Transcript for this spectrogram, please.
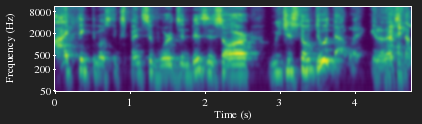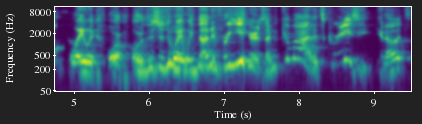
i think the most expensive words in business are we just don't do it that way you know that's right. not the way we or or this is the way we've done it for years i mean come on it's crazy you know it's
